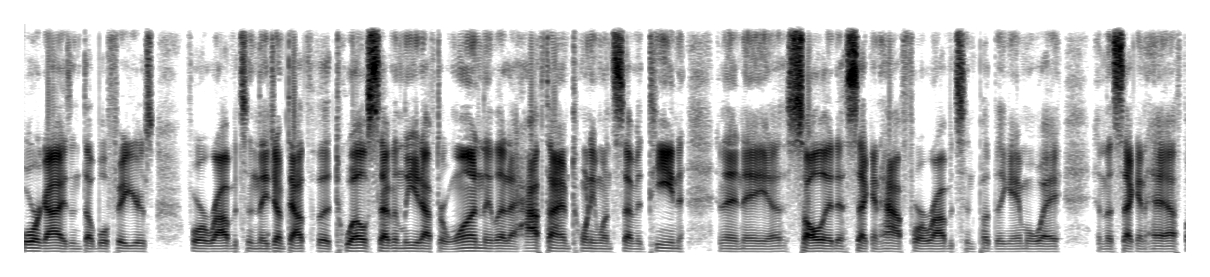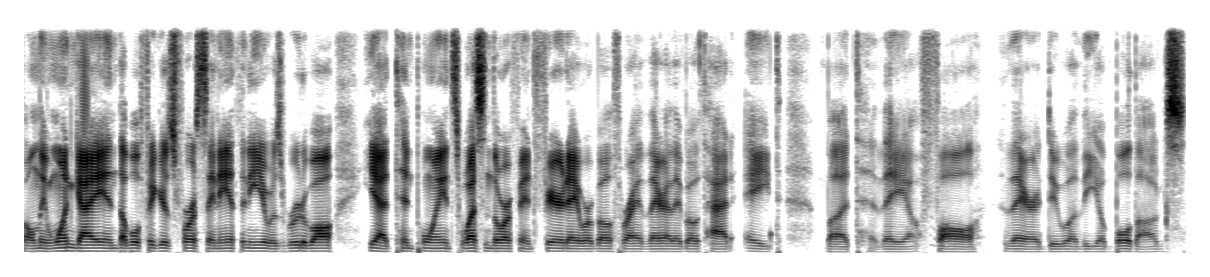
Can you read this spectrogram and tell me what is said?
four guys in double figures for Robinson. They jumped out to the 12-7 lead after one. They led at halftime 21-17, and then a, uh solid second half for Robinson put the game away in the second half. Only one guy in double figures for St. Anthony. It was Rudaball. He had 10 points. Wessendorf and Fairday were both right there. They both had eight, but they uh, fall there do to the uh, Bulldogs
